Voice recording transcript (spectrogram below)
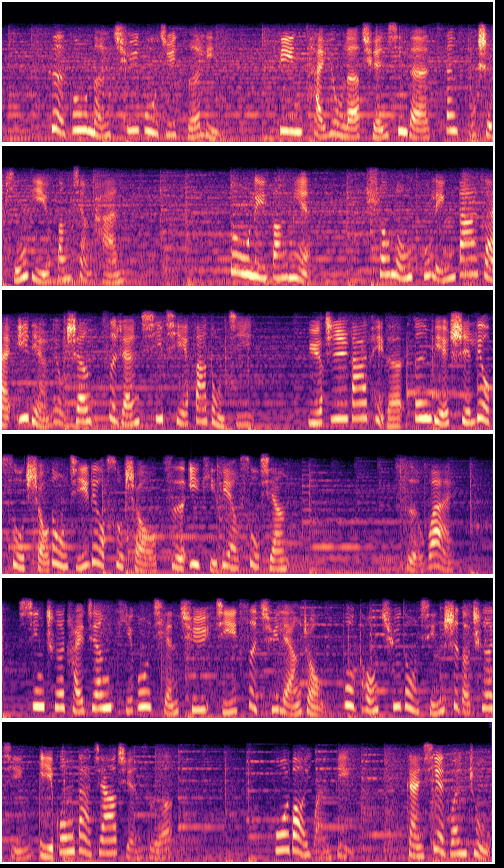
各功能区布局合理。并采用了全新的三辐式平底方向盘。动力方面，双龙图灵搭载1.6升自然吸气发动机，与之搭配的分别是六速手动及六速手自一体变速箱。此外，新车还将提供前驱及四驱两种不同驱动形式的车型，以供大家选择。播报完毕，感谢关注。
